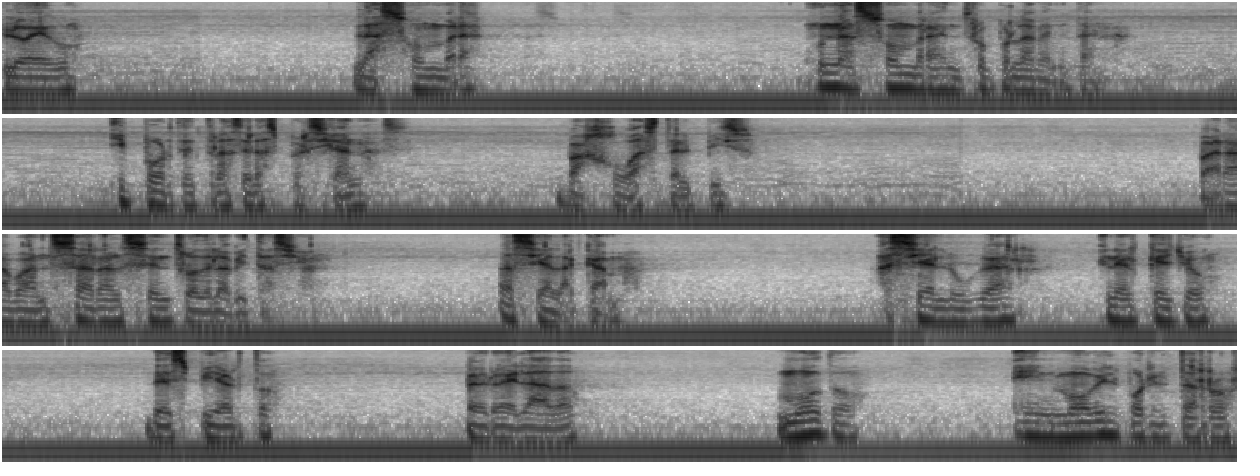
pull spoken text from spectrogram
Luego, la sombra. Una sombra entró por la ventana y por detrás de las persianas bajó hasta el piso para avanzar al centro de la habitación, hacia la cama, hacia el lugar en el que yo, despierto, pero helado, mudo e inmóvil por el terror,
